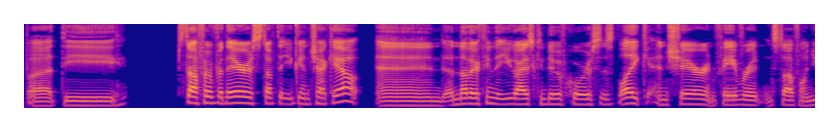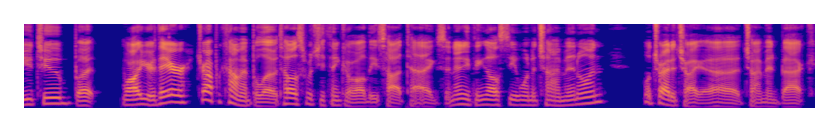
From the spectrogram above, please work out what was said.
But the stuff over there is stuff that you can check out. And another thing that you guys can do, of course, is like and share and favorite and stuff on YouTube. But while you're there, drop a comment below. Tell us what you think of all these hot tags and anything else you want to chime in on. We'll try to try uh, chime in back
